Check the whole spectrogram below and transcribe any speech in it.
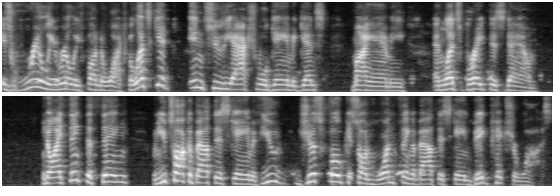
is really, really fun to watch. But let's get into the actual game against Miami and let's break this down. You know, I think the thing when you talk about this game, if you just focus on one thing about this game, big picture wise,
